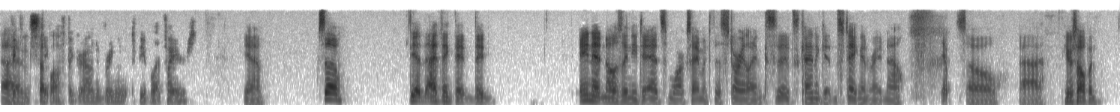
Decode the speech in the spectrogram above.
uh, Picking stuff off the ground and bringing it to people at fires. Yeah. So, yeah, I think they they ANET knows they need to add some more excitement to this storyline because it's kind of getting stagnant right now. Yep. So uh, here's hoping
